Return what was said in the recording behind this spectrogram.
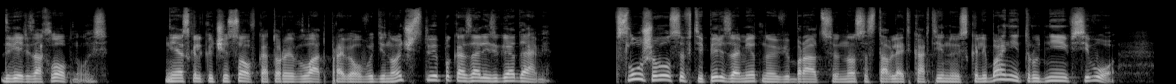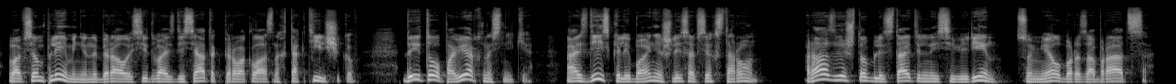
Дверь захлопнулась. Несколько часов, которые Влад провел в одиночестве, показались годами. Вслушивался в теперь заметную вибрацию, но составлять картину из колебаний труднее всего. Во всем племени набиралось едва с десяток первоклассных тактильщиков, да и то поверхностники, а здесь колебания шли со всех сторон. Разве что блистательный Северин сумел бы разобраться,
